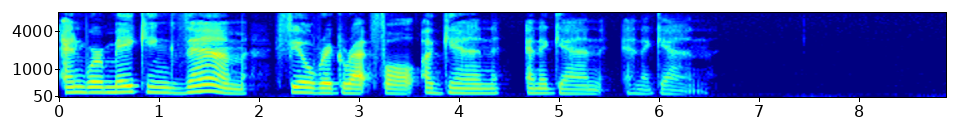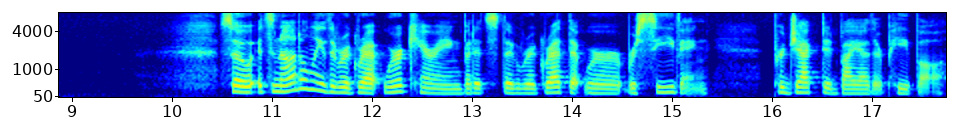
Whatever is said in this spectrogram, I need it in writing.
And we're making them feel regretful again and again and again. So it's not only the regret we're carrying, but it's the regret that we're receiving, projected by other people,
